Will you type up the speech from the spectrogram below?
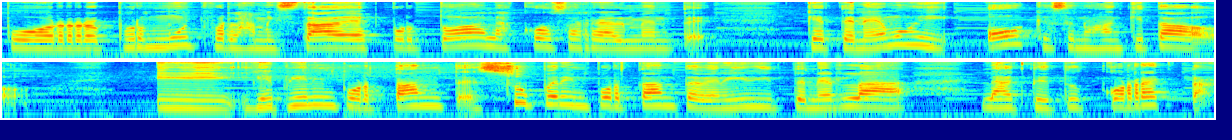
por, por, por las amistades, por todas las cosas realmente que tenemos y o que se nos han quitado. Y, es bien importante, súper importante venir y tener la, actitud correcta,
